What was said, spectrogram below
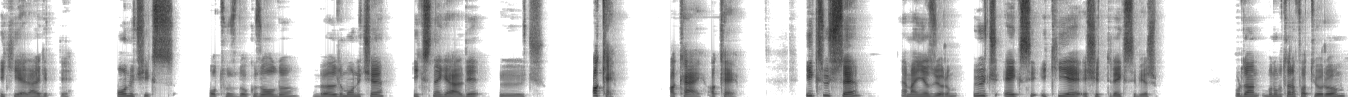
2y'ler gitti. 13x 39 oldu. Böldüm 13'e. x ne geldi? 3. Okey. Okey. Okey. x 3 ise hemen yazıyorum. 3 eksi 2y eşittir eksi 1. Buradan bunu bu tarafa atıyorum.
